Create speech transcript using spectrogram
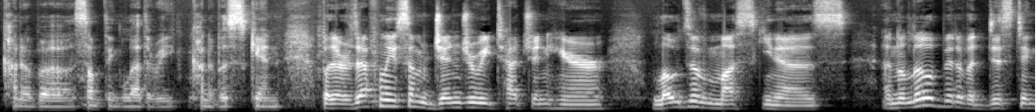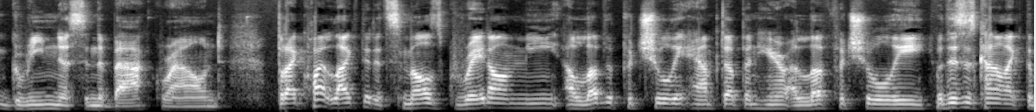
kind of a something leathery kind of a skin. But there's definitely some gingery touch in here, loads of muskiness, and a little bit of a distant greenness in the background. But I quite like that it smells great on me. I love the patchouli amped up in here. I love patchouli, but this is kind of like the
